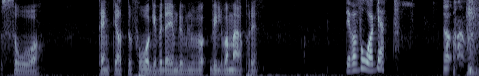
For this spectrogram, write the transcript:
så tänkte jag att då frågar vi dig om du vill, vill vara med på det. Det var vågat. Ja.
